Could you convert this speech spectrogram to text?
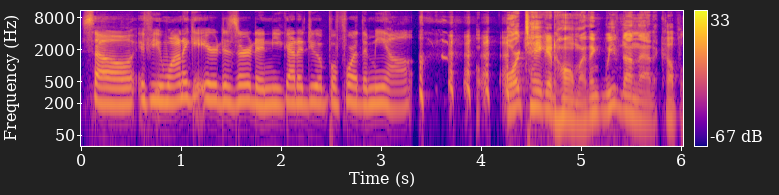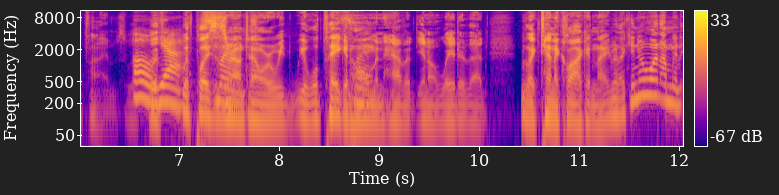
So if you want to get your dessert in, you got to do it before the meal. or take it home. I think we've done that a couple times. With, Oh, with, yeah. with places around town where we we will take it Smart. home and have it, you know, later that like ten o'clock at night. We're like, you know what, I'm gonna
